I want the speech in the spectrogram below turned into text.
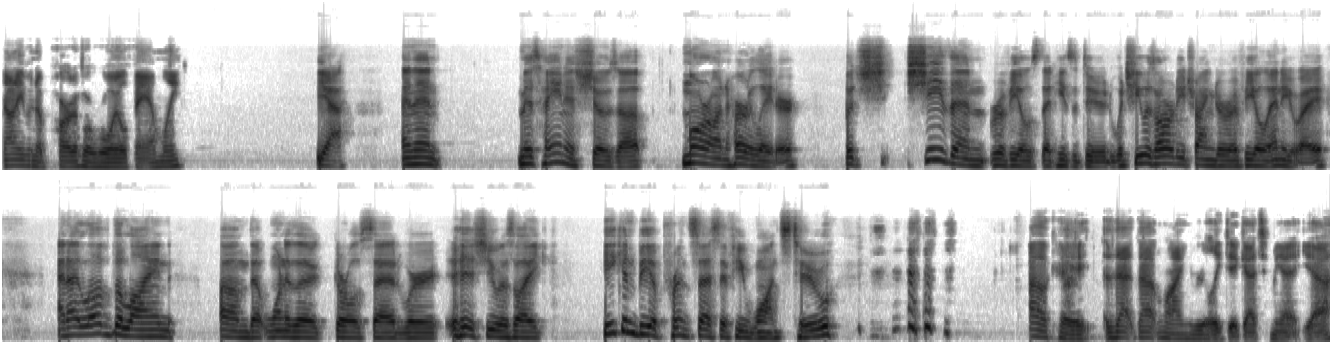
Not even a part of a royal family. yeah, and then Miss Heinous shows up. More on her later, but she, she then reveals that he's a dude, which he was already trying to reveal anyway. And I love the line um, that one of the girls said, where she was like, "He can be a princess if he wants to." Okay, that that line really did get to me. Yeah,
